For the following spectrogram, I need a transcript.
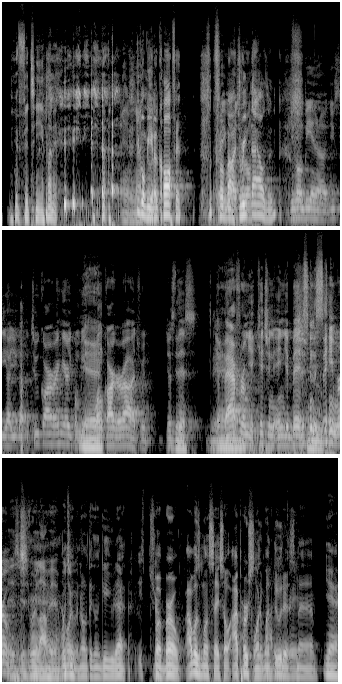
fifteen hundred. And You're gonna be in a coffin for about much, three thousand. You're gonna be in a. You see how you got the two car right here? You're gonna be in Yeah. a one car garage with just this. Your bathroom, your kitchen, and your bed is in the same room. It's, it's real out here. I don't you? even know if they're gonna give you that. True. But bro, I was gonna say so. I personally went through this, crib. man, Yeah.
